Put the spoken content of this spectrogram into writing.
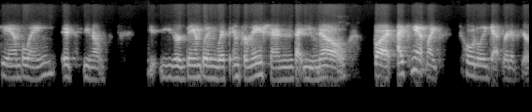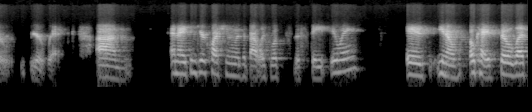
gambling. It's, you know, you're gambling with information that you know, but I can't like totally get rid of your your risk. Um, and I think your question was about like what's the state doing? Is you know okay so let's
